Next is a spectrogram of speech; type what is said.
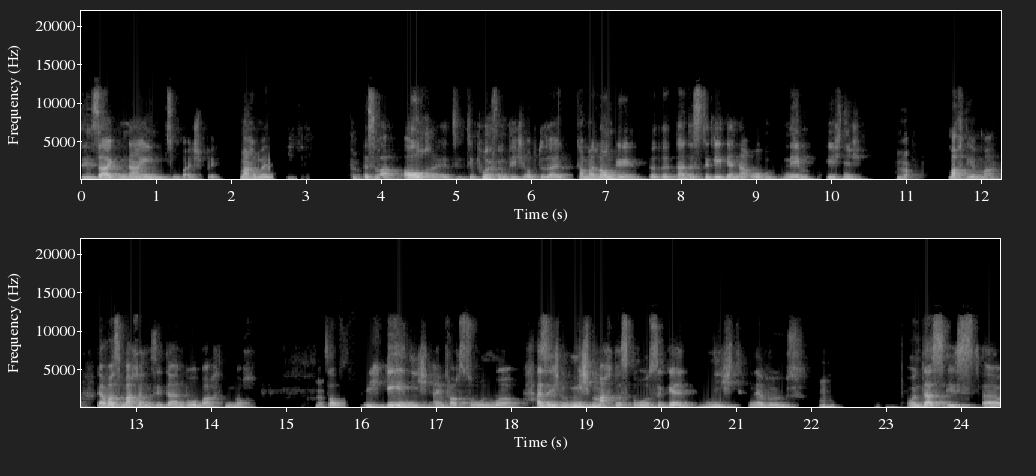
Die sagen Nein zum Beispiel. Machen ja. wir nicht. Das war auch, die prüfen dich, ob du da, kann man long gehen. Oder, das, das geht ja nach oben. Nehmen, ich nicht. Ja. Macht ihr mal. Ja, was machen Sie dann? Beobachten noch. Ja. So, ich gehe nicht einfach so nur. Also ich, mich macht das große Geld nicht nervös. Mhm. Und das ist, äh,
